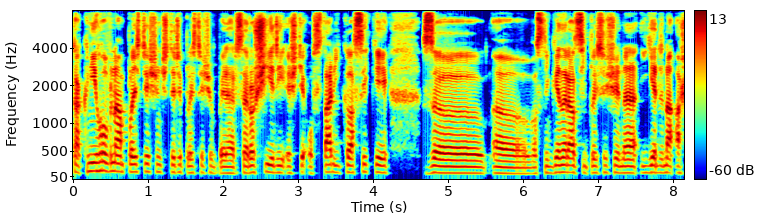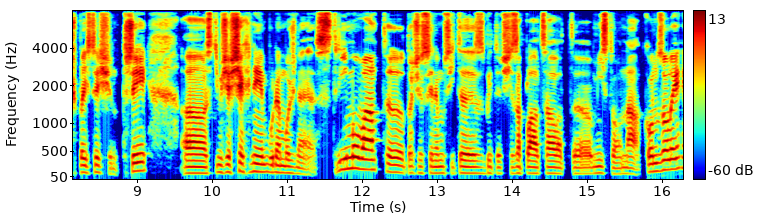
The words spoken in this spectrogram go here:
ta knihovna PlayStation 4, PlayStation 5 her se rozšíří ještě o staré klasiky z uh, vlastně generací PlayStation 1 až PlayStation 3, uh, s tím, že všechny bude možné streamovat, uh, takže si nemusíte zbytečně zaplácávat uh, místo na konzoli.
